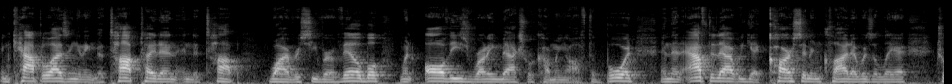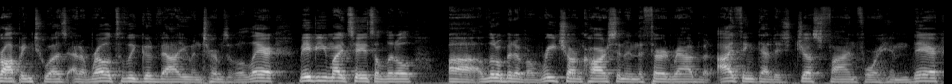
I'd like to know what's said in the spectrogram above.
and capitalizing, getting the top tight end and the top wide receiver available when all these running backs were coming off the board. And then after that, we get Carson and Clyde Edwards Helaire dropping to us at a relatively good value in terms of Helaire. Maybe you might say it's a little uh, a little bit of a reach on Carson in the third round, but I think that is just fine for him there.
